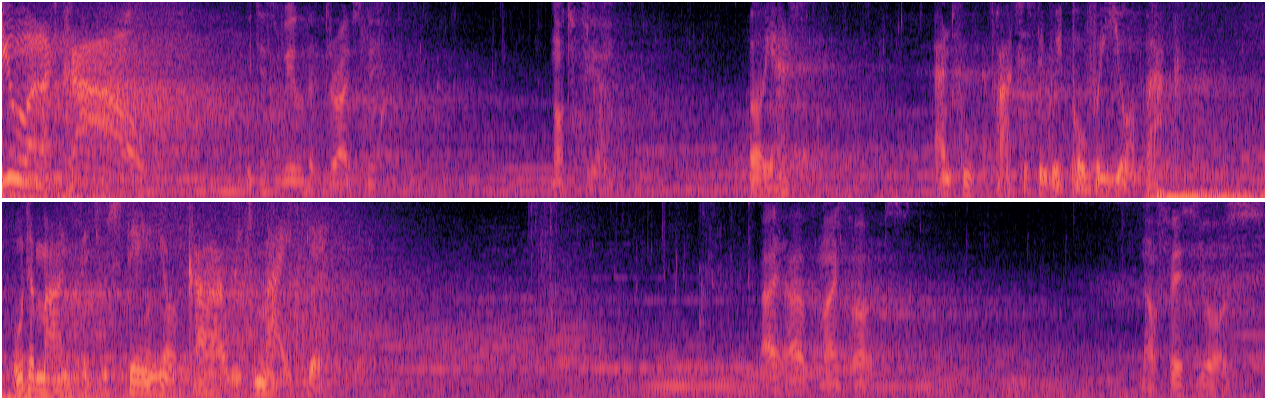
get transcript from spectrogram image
You are a cow! It is will that drives me, not fear. Oh, yes? And who passes the whip over your back? Who demands that you stay in your car with my death? I have my thoughts. Now face yours.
